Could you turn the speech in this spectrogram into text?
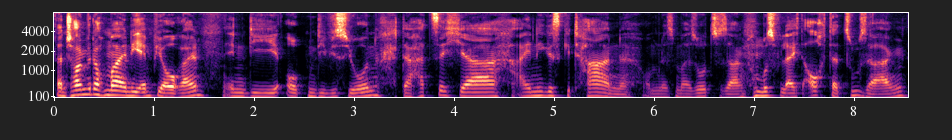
Dann schauen wir doch mal in die MPO rein, in die Open Division. Da hat sich ja einiges getan, um das mal so zu sagen. Man muss vielleicht auch dazu sagen,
